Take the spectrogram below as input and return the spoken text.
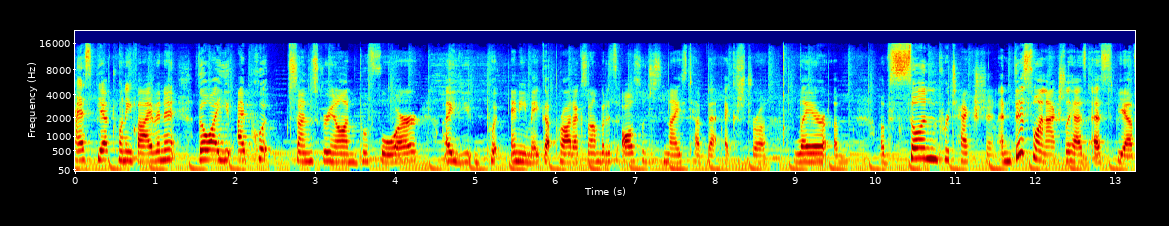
SPF 25 in it, though I, I put sunscreen on before I put any makeup products on, but it's also just nice to have that extra layer of, of sun protection. And this one actually has SPF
